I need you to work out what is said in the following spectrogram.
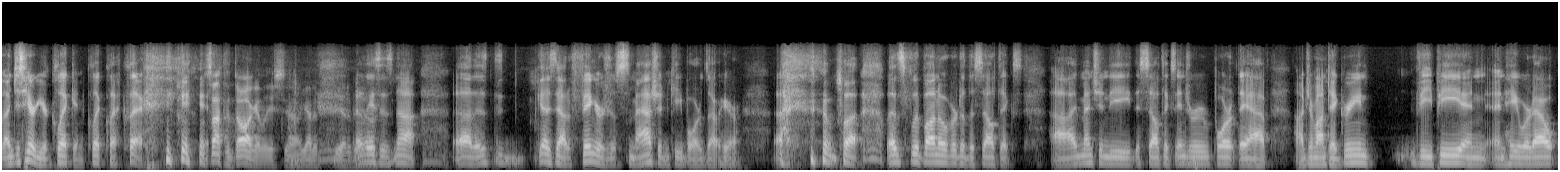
I just hear you're clicking, click, click, click. it's not the dog, at least. You know, I got to be. At least it's not. Uh, this guys out of fingers just smashing keyboards out here. but let's flip on over to the Celtics. Uh, I mentioned the the Celtics injury report. They have uh, Javonte Green, VP, and and Hayward out.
